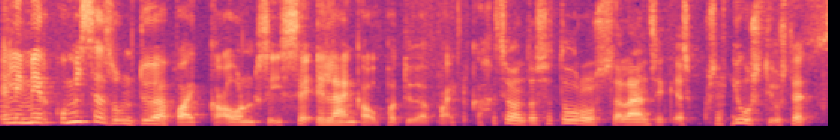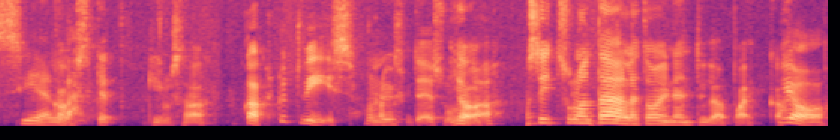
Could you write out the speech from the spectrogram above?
Eli Mirkku, missä sun työpaikka on, siis se eläinkauppatyöpaikka? Se on tuossa Turussa länsikeskuksessa. Just just, että Siellä. 20 kilsaa. 25 on Joo. yhteensuuntaan. Sitten sulla on täällä toinen työpaikka. Joo.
